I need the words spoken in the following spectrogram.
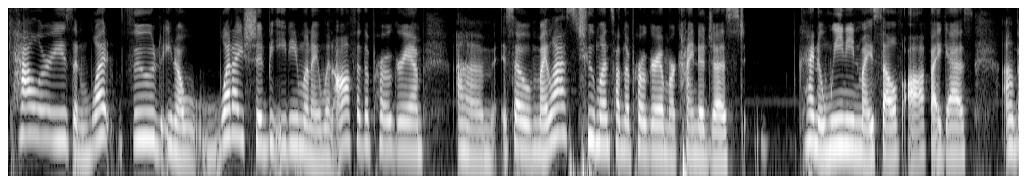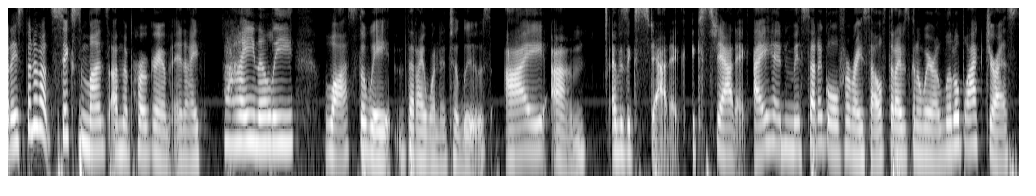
calories and what food, you know, what I should be eating when I went off of the program. Um, so my last two months on the program were kind of just kind of weaning myself off, I guess. Um, but I spent about six months on the program and I finally lost the weight that I wanted to lose. I, um, I was ecstatic, ecstatic. I had set a goal for myself that I was going to wear a little black dress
